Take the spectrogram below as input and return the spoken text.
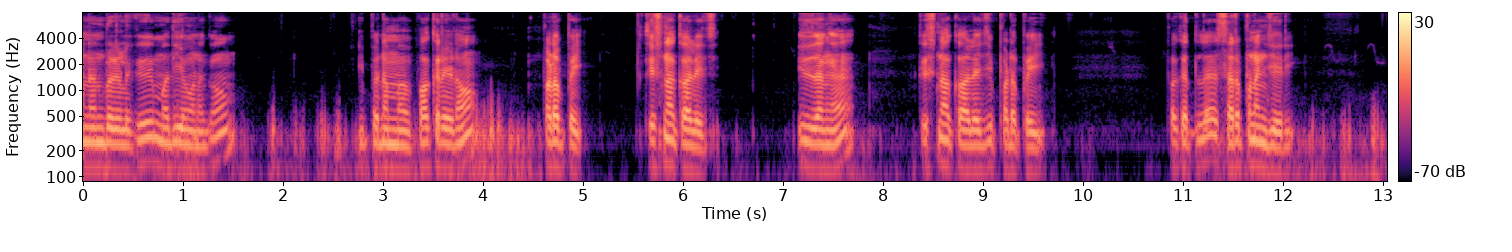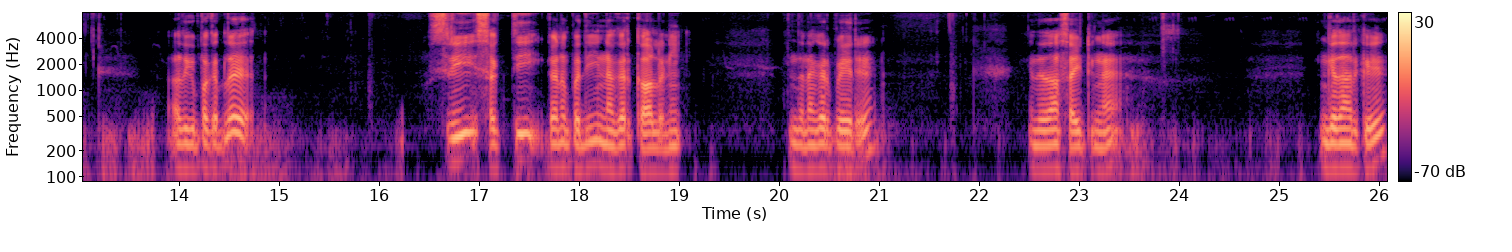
நண்பர்களுக்கு மதிய வணக்கம். இப்போ நம்ம பார்க்குற இடம் படப்பை கிருஷ்ணா காலேஜ் இதுதாங்க கிருஷ்ணா காலேஜ் படப்பை. பக்கத்தில் சரப்பனஞ்சேரி. அதுக்கு பக்கத்தில் ஸ்ரீ சக்தி கணபதி நகர் காலனி. இந்த நகர் பேர். இதுதான் சைட்டுங்க இங்கே தான் இருக்குது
